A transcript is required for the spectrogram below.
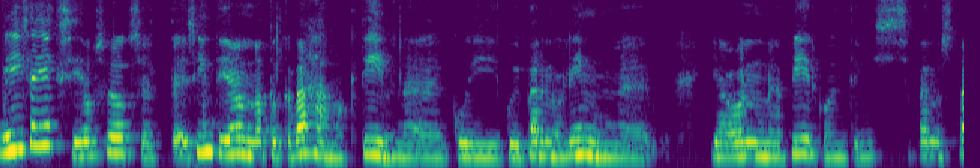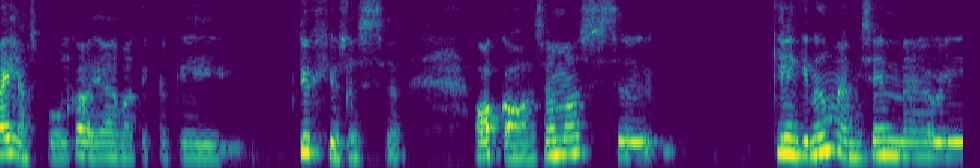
ei, sa ei eksi absoluutselt, Sindi on natuke vähem aktiivne kui, kui Pärnu linn ja on piirkondi, mis Pärnust väljaspool ka jäävad ikkagi tühjusesse. aga samas Kilingi-Nõmme, mis enne oli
